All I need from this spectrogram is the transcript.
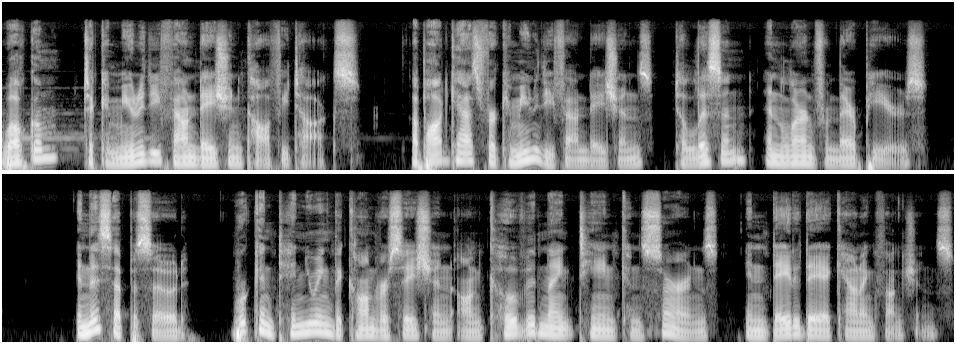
Welcome to Community Foundation Coffee Talks, a podcast for community foundations to listen and learn from their peers. In this episode, we're continuing the conversation on COVID 19 concerns in day to day accounting functions.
